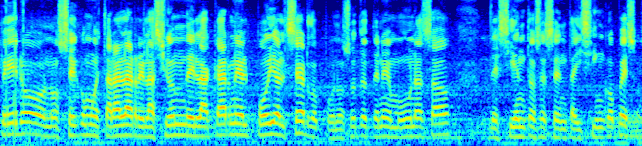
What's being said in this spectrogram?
Pero no sé cómo estará la relación de la carne al pollo al cerdo, pues nosotros tenemos un asado de 165 pesos.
